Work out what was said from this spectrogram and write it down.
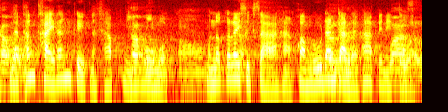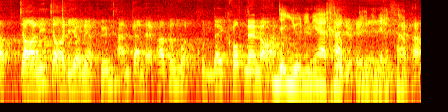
ครับนะผมทั้งไทยทั้งอังกฤษนะครับมีครับผมมีหมดอ๋อ มันเราก็ได้ศึกษาหาความรู้ด้านการถ่ายภาพไปในตัวาสำหรับจอนี้จอเดียวเนี่ยพื้นฐานการถ่ายภาพทั้งหมดคุณได้ครบแน่นอนจะอยู่ในเนี้ยครับจะอยู่ในนี้เนี้ยครับนะครับ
